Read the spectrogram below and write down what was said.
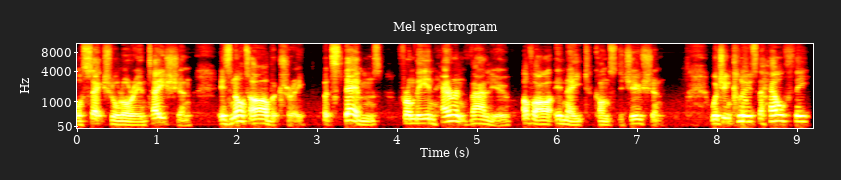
or sexual orientation is not arbitrary, but stems from the inherent value of our innate constitution, which includes the healthy,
